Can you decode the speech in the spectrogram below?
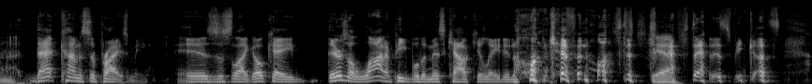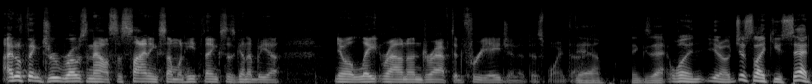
uh, that, kind of surprised me. Is just like okay, there's a lot of people that miscalculated on Kevin Austin's draft Yeah. status because I don't think Drew Rosenhaus is signing someone he thinks is going to be a you know a late round undrafted free agent at this point. In. Yeah, exactly. Well, and you know, just like you said,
